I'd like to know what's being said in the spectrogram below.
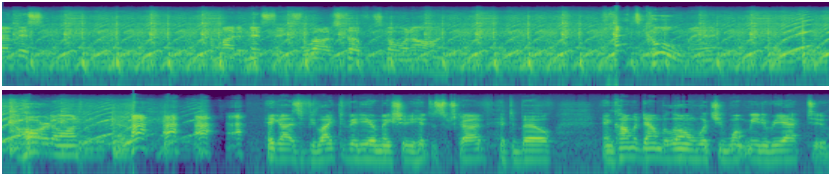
I miss it? I might have missed it, 'cause a lot of stuff was going on. That's cool, man. Hard on. hey guys, if you liked the video, make sure you hit the subscribe, hit the bell, and comment down below on what you want me to react to.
